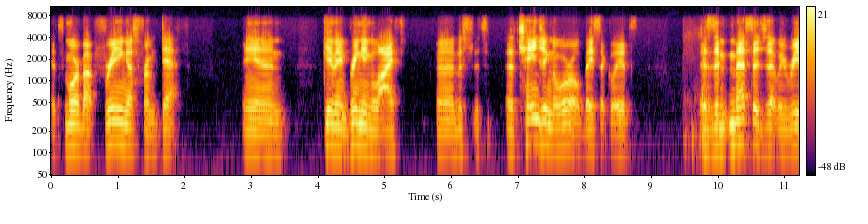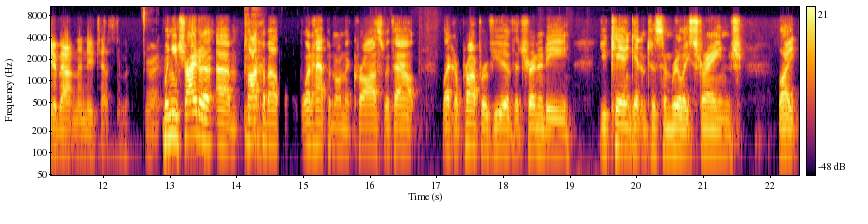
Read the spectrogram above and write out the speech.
it's more about freeing us from death and giving, bringing life. Uh, this it's uh, changing the world. Basically, it's is the message that we read about in the New Testament. Right. when you try to um, talk about what happened on the cross without like a proper view of the Trinity, you can get into some really strange, like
